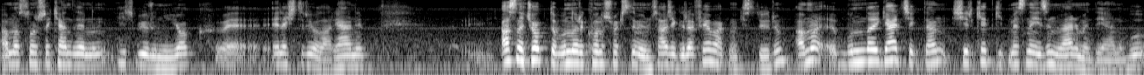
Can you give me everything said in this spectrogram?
Ama sonuçta kendilerinin hiçbir ürünü yok ve eleştiriyorlar. Yani aslında çok da bunları konuşmak istemiyorum. Sadece grafiğe bakmak istiyorum. Ama bunda gerçekten şirket gitmesine izin vermedi yani. Bu e,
